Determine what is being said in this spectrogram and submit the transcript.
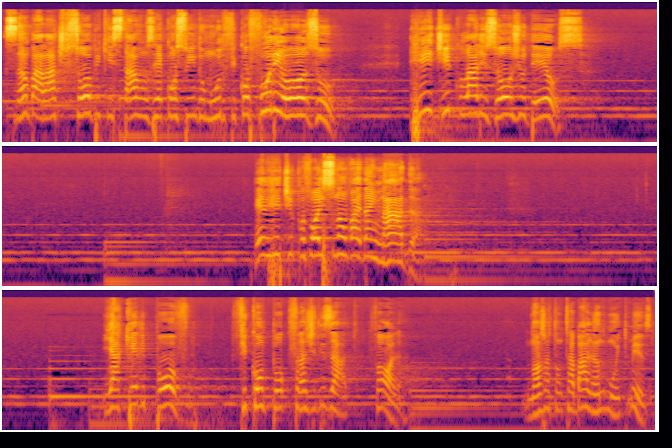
Sambalate soube que estávamos reconstruindo o muro, ficou furioso, ridicularizou os judeus. Ele ridículo falou: Isso não vai dar em nada. E aquele povo ficou um pouco fragilizado. Falou: Olha, nós já estamos trabalhando muito mesmo.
